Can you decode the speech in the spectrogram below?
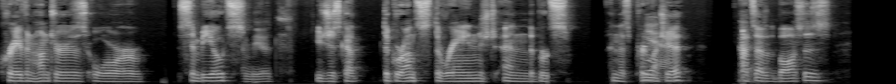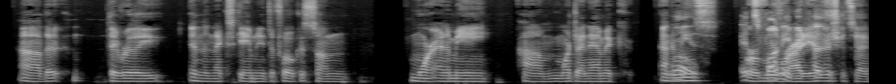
Kraven hunters, or symbiotes. Symbiotes. You just got the grunts, the ranged, and the brutes, and that's pretty much it. Outside of the bosses, uh, they they really in the next game need to focus on more enemy, um, more dynamic enemies, it's or more funny variety, I should say.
